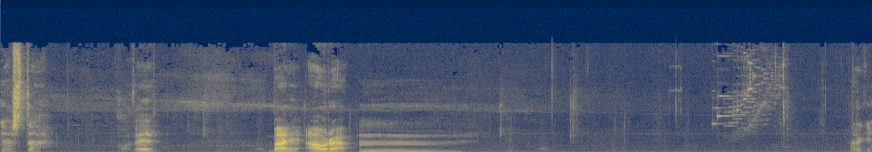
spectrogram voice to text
Ya está. Joder. Vale, ahora... Mmm... ¿Ahora qué?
